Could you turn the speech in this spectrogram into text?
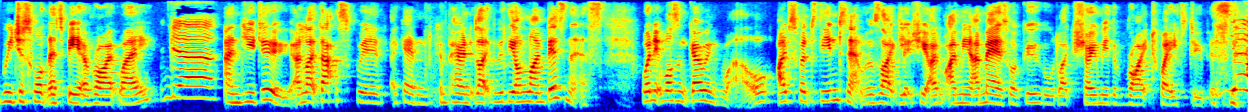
we just want there to be a right way Yeah. and you do and like that's with again comparing it like with the online business when it wasn't going well i just went to the internet and was like literally i, I mean i may as well googled like show me the right way to do business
